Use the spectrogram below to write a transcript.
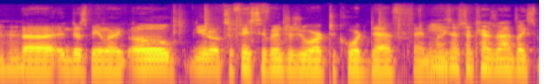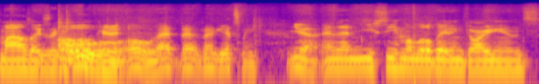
uh, and just being like, oh, you know, to face the Avengers, you are to court death, and He like, just turns around, and, like smiles, like, he's like, oh, oh, okay. oh, that that that gets me. Yeah, and then you see him a little bit in Guardians,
